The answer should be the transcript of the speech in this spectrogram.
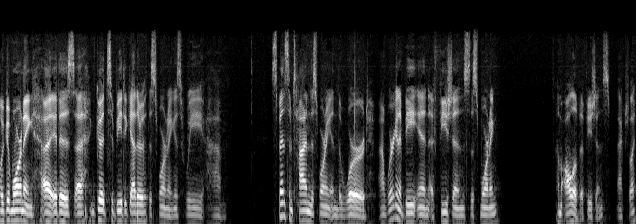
Well, good morning. Uh, it is uh, good to be together this morning as we um, spend some time this morning in the Word. Uh, we're going to be in Ephesians this morning, um, all of Ephesians, actually.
